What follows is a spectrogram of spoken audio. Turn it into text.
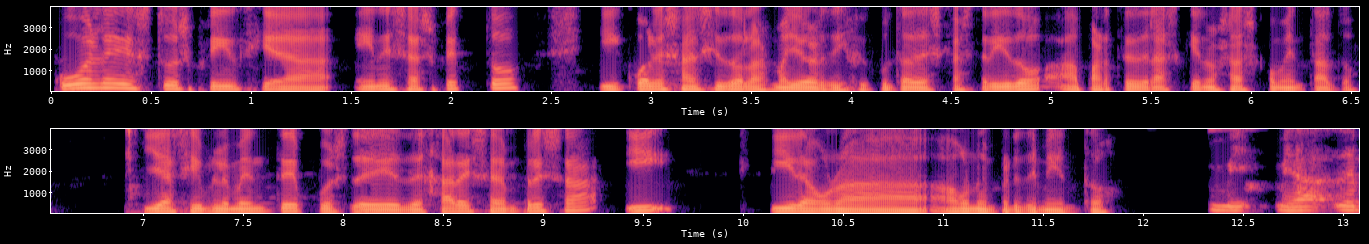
¿Cuál es tu experiencia en ese aspecto y cuáles han sido las mayores dificultades que has tenido, aparte de las que nos has comentado? Ya simplemente pues de dejar esa empresa y ir a, una, a un emprendimiento. Mira, de,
